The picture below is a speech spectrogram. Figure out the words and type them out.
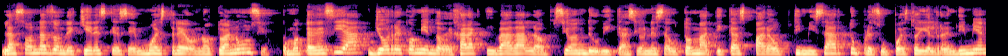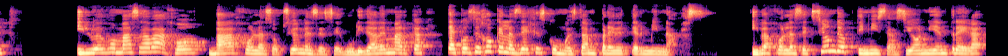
las zonas donde quieres que se muestre o no tu anuncio. Como te decía, yo recomiendo dejar activada la opción de ubicaciones automáticas para optimizar tu presupuesto y el rendimiento. Y luego más abajo, bajo las opciones de seguridad de marca, te aconsejo que las dejes como están predeterminadas. Y bajo la sección de optimización y entrega,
